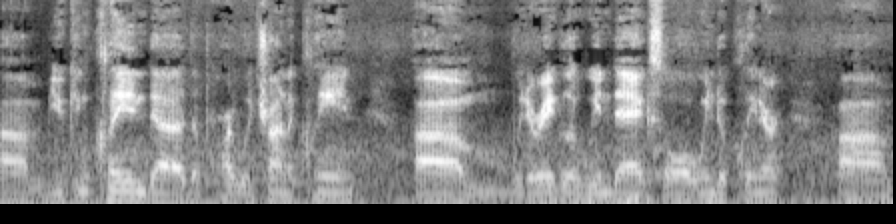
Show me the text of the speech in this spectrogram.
Um, you can clean the, the part we're trying to clean um, with a regular Windex or window cleaner. Um,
